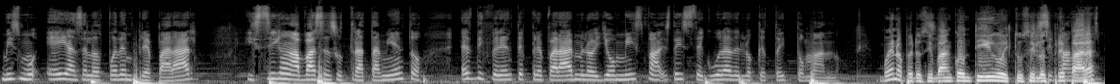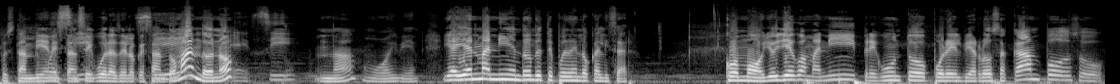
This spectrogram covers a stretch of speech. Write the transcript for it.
mismo ellas se los pueden preparar y sigan a base de su tratamiento. Es diferente preparármelo yo misma, estoy segura de lo que estoy tomando. Bueno, pero si van contigo y tú se los preparas, pues también pues están seguras de lo que están tomando, ¿no? Eh, sí. No, muy bien. ¿Y allá en Maní, en dónde te pueden localizar? como yo llego a Maní y pregunto por Elvia Rosa Campos o,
